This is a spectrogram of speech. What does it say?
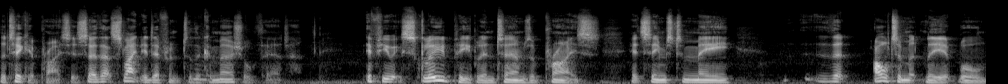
the ticket prices. So that's slightly different to the commercial theatre if you exclude people in terms of price, it seems to me that ultimately it will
